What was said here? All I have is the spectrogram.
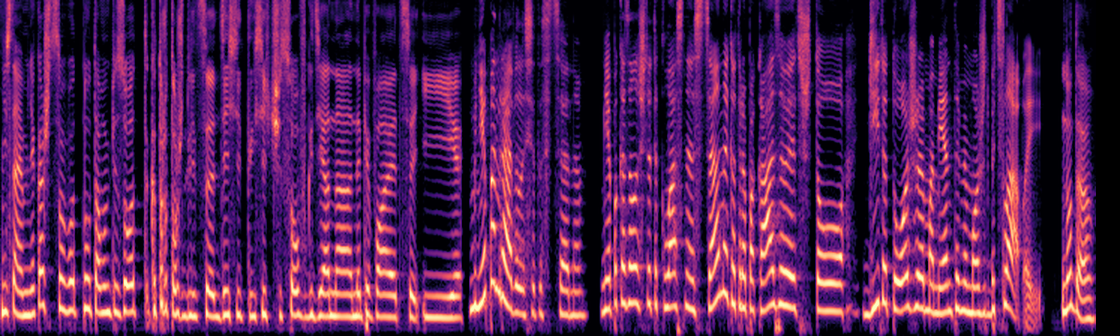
Не знаю, мне кажется, вот, ну, там эпизод, который тоже длится 10 тысяч часов, где она напивается и... Мне понравилась эта сцена. Мне показалось, что это классная сцена, которая показывает, что Гита тоже моментами может быть слабой. Ну да,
